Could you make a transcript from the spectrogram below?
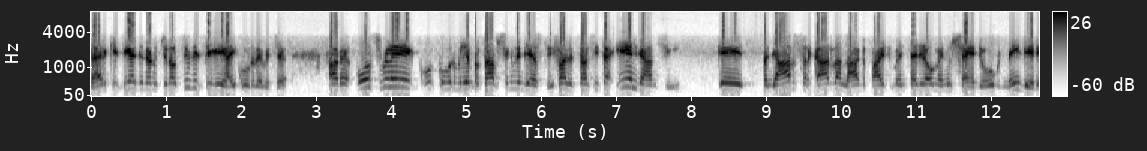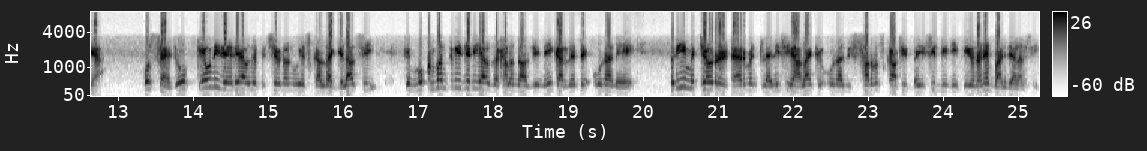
ਦਾਇਰ ਕੀਤੀਆਂ ਜਿਨ੍ਹਾਂ ਨੂੰ ਚੁਣੌਤੀ ਦਿੱਤੀ ਗਈ ਹਾਈ ਕੋਰਟ ਦੇ ਵਿੱਚ। ਔਰ ਉਸ ਵੇਲੇ ਕੁ- ਕੁੰਵਰ ਵਿਜੇ ਪ੍ਰਤਾਪ ਸਿੰਘ ਨੇ ਜੇ ਅਸਤੀਫਾ ਦਿੱਤਾ ਸੀ ਤਾਂ ਇਹ ਇਲਜ਼ਾਮ ਸੀ ਕਿ ਪੰਜਾਬ ਸਰਕਾਰ ਦਾ ਲਾਅ ਡਿਪਾਰਟਮੈਂਟ ਹੈ ਜਿਹੜਾ ਉਹ ਮੈਨੂੰ ਸਹਿਯੋਗ ਨਹੀਂ ਦੇ ਰਿਹਾ। ਉਹ ਸਹਿਯੋਗ ਕਿਉਂ ਨਹੀਂ ਦੇ ਰਿਹਾ? ਉਹਦੇ ਪਿੱਛੇ ਉਹਨਾਂ ਨੂੰ ਇਸ ਗੱਲ ਦਾ ਗਿਲਾ ਸੀ ਕਿ ਮੁੱਖ ਮੰਤਰੀ ਜਿਹੜੀ ਆ ਉਹ ਦਖਲਅੰਦਾਜ਼ੀ ਨਹੀਂ ਕਰਦੇ ਤੇ ਉਹਨਾਂ ਨੇ ਪ੍ਰੀ ਮੈਚੁਰ ਰਿਟਾਇਰਮੈਂਟ ਲੈ ਲਈ ਸੀ। ਹਾਲਾਂਕਿ ਉਹਨਾਂ ਦੀ ਸਰਵਿਸ ਕਾਫੀ ਪਈ ਸੀ ਡੀਜੀਪੀ ਉਹਨਾਂ ਨੇ ਬਣ ਜਾਣਾ ਸੀ।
